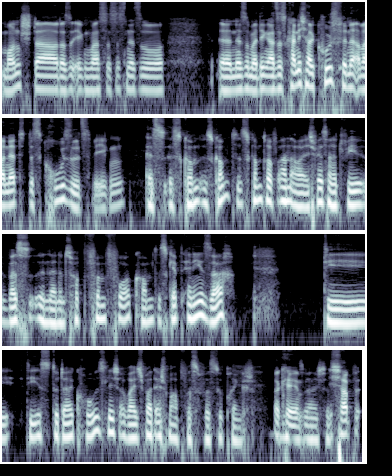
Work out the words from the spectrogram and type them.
Monster oder so irgendwas, das ist nicht so, äh, nicht so mein Ding. Also das kann ich halt cool finden, aber nicht des Grusels wegen. Es, es kommt, es kommt, es kommt drauf an, aber ich weiß ja nicht, wie, was in deinen Top 5 vorkommt. Es gibt eine Sache, die, die ist total gruselig, aber ich warte erst mal ab, was, was du bringst. Okay, Also, ich ich habe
